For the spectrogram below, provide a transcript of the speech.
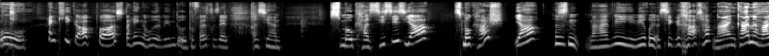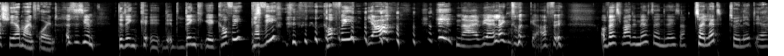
Oh. Han kigger op på os, der hænger ud af vinduet på første sal, og så siger han, smoke hashisis, ja? Smoke hash, ja? Og så sådan, nej, vi, vi ryger cigaretter. Nein, keine Hasch her, mein Freund. Og så siger han, drink øh, coffee? Kaffe? coffee? Ja? nej, vi har heller ikke noget kaffe. Og hvad var det næste, han sagde så? Toilet? Toilet, ja.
